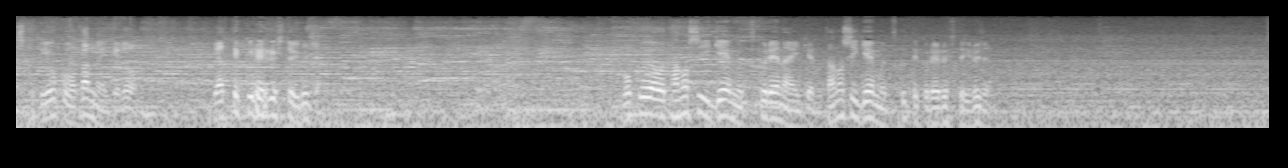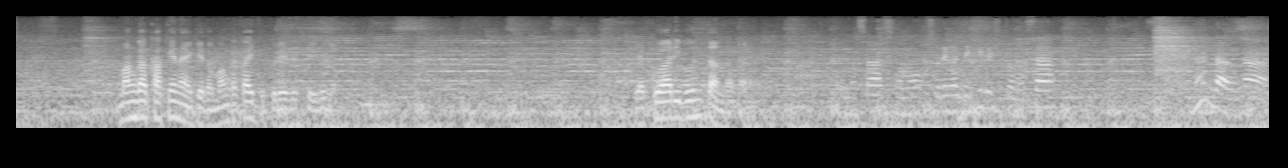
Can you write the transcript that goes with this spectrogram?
しくてよくわかんないけどやってくれる人いるじゃん僕は楽しいゲーム作れないけど楽しいゲーム作ってくれる人いるじゃん。漫画描けないけど漫画描いてくれる人いるじゃん。役割分担だから。でもさそのそれができる人のさなんだろうな。だ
